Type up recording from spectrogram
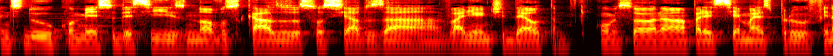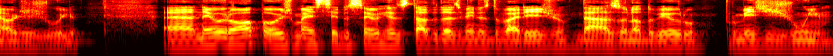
antes do começo desses novos casos associados à variante Delta, que começaram a aparecer mais para o final de julho. Uh, na Europa, hoje mais cedo saiu o resultado das vendas do varejo da zona do euro para o mês de junho.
